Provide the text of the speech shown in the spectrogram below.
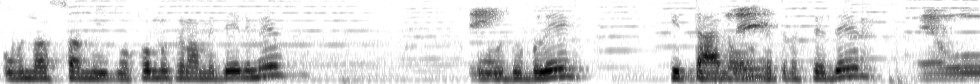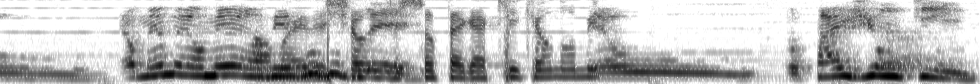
o nosso amigo, como é que é o nome dele mesmo? Sim. O dublê? Que tá no Dublê? retroceder? É o. É o mesmo, é o mesmo, é aí, mesmo deixa, eu, dublê. deixa eu pegar aqui que é o nome. É o. É o Tai Jeon Kim.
